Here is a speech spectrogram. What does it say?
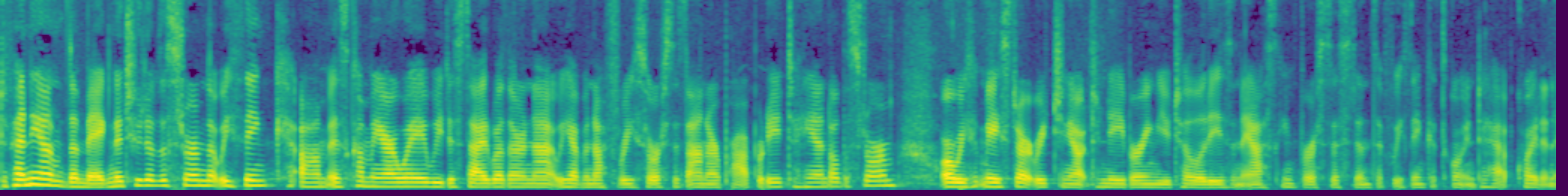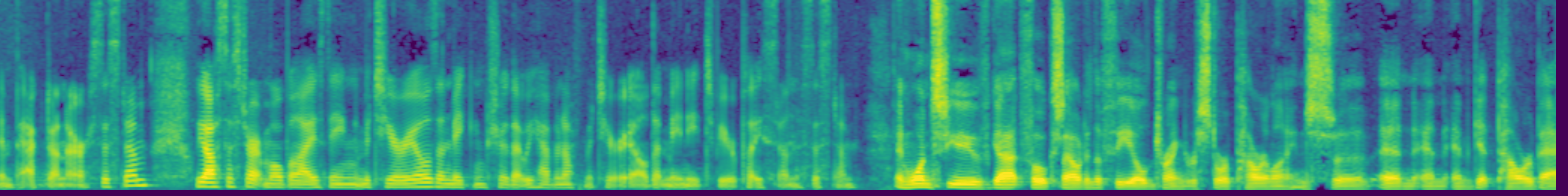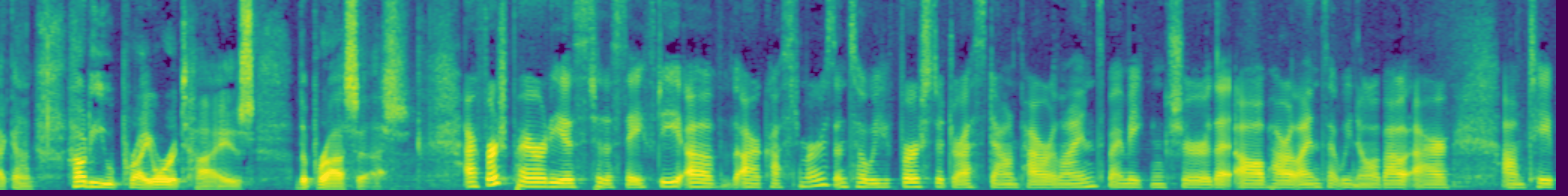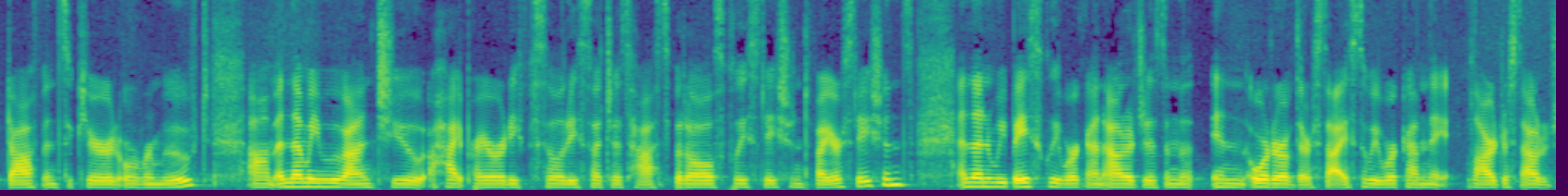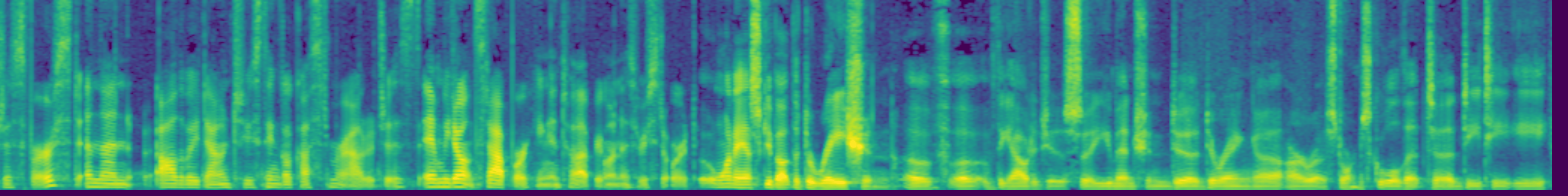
Depending on the magnitude of the storm that we think um, is coming our way, we decide whether or not we have enough resources on our property to handle the storm, or we may start reaching out to neighboring utilities and asking for assistance if we think it's going to have quite an impact on our system. We also start mobilizing materials and making sure that we have enough material that may need to be replaced on the system. And once you've got folks out in the field trying to restore power lines uh, and, and, and get power back on, how do you prioritize the process? Our first priority is to the safety of our customers, and so we first address down power lines by making sure that all power lines that we know about are um, taped off and secured or removed. Um, and then we move on to high priority facilities such as hospitals, police stations, fire stations, and then we basically work on outages in the in order of their size. So we work on the largest outages first, and then all the way down to single customer outages, and we don't stop working until everyone is restored. I want to ask you about the duration of, of the outages. Uh, you mentioned uh, during uh, our uh, storm school that uh, DTE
